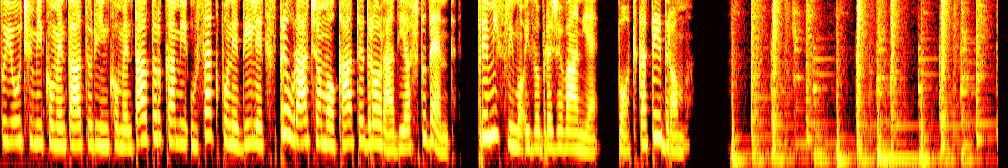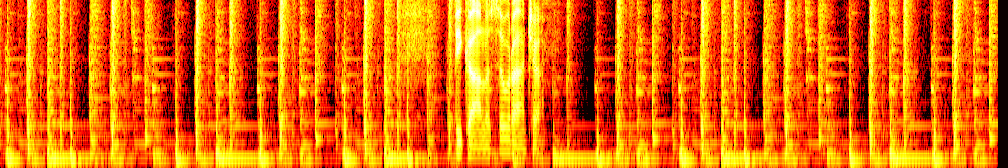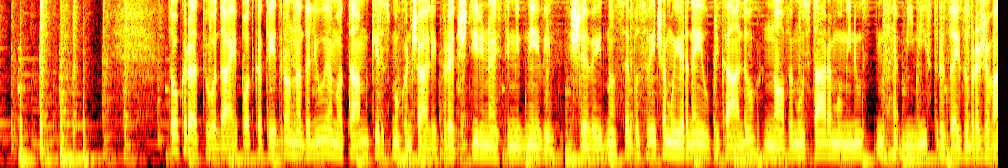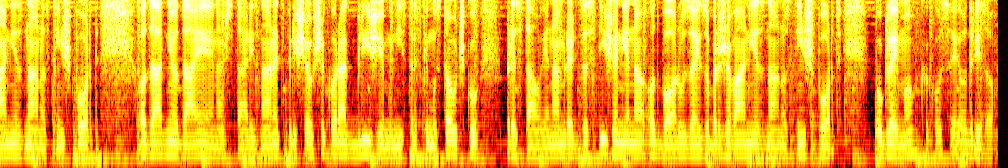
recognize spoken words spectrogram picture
gostujočimi komentatorji in komentatorkami vsak ponedeljek sprevračamo katedro Radia Student. Premislimo izobraževanje pod katedrom. Pikalo se vrača. Tokrat v oddaji pod katedrom nadaljujemo tam, kjer smo končali pred 14 dnevi. Še vedno se posvečamo Jrneju Pikalu, novemu staremu ministru za izobraževanje, znanost in šport. Od zadnje oddaje je naš stari znanec prišel še korak bližje ministerskemu stolčku, prestal je namreč zaslišanje na odboru za izobraževanje, znanost in šport. Poglejmo, kako se je odrezal.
